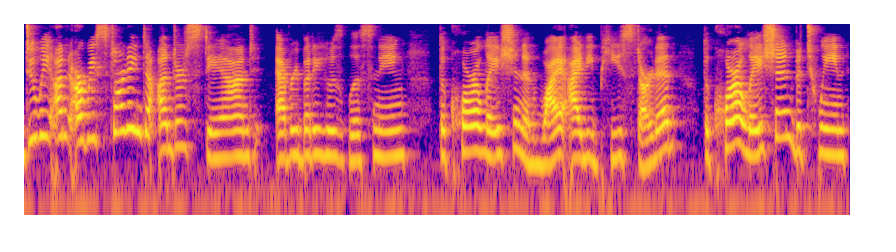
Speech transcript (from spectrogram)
do we un- are we starting to understand everybody who's listening the correlation and why IDP started? The correlation between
